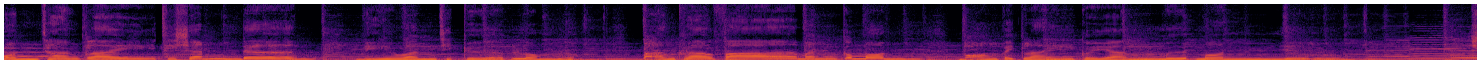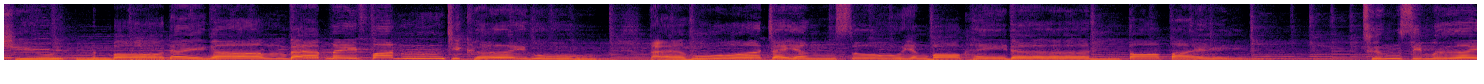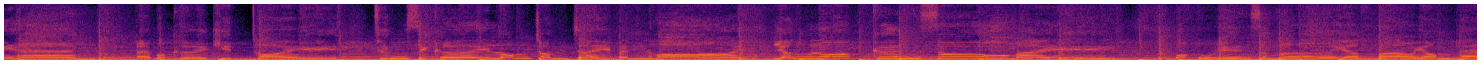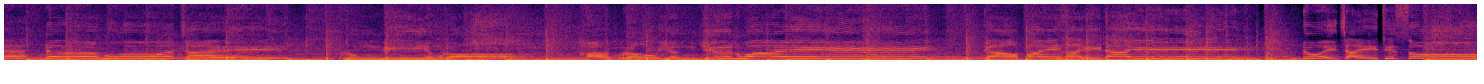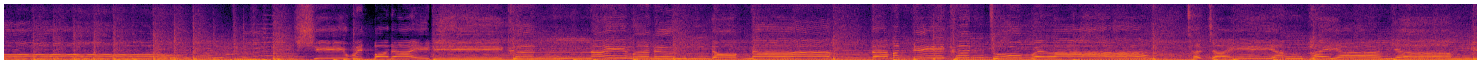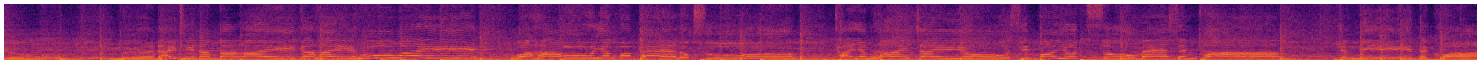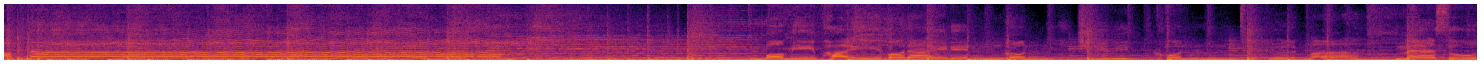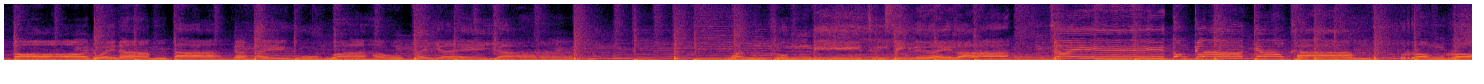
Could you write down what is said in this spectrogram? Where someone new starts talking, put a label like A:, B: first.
A: บนทางไกลที่ฉันเดิน มีวันที่เกือบล้มลง บางคราวฟ้ามันก็มน มองไปไกลก็ยังมืดมนอยู่ ชีวิตมันบ่ได้งามแบบในฝันที่เคยหูแต่หัวใจยังสู้ยังบอกให้เดินต่อไป ถึงสิเมื่อยแห้ง แต่บอกเคยคิดถอย ถึงสิเคยล้มจนใจเป็นหอย ยังลุกขึ้นสู้ใหม่ บอกตัวเองเสมออย่าเฝ้ายอมแพ้ มีภัยบ่ได้ดินรน ชีวิตคนที่เกิดมา แม้สู้ต่อด้วยน้ำตา ก็ให้หูว่าเฮาพยายามวันพรุ่งนี้ถึงสิ่งเหนื่อยล้า ใจต้องกล้าก้าวข้ามร่องรอย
